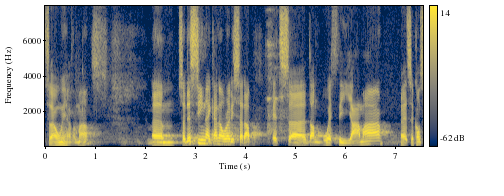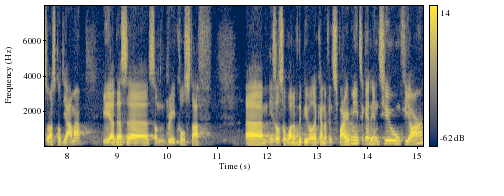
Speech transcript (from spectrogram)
so we have a mouse. Um, so this scene I kind of already set up. It's uh, done with the Yama. It's a constant called Yama. He uh, does uh, some really cool stuff. Um, he's also one of the people that kind of inspired me to get into VR.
